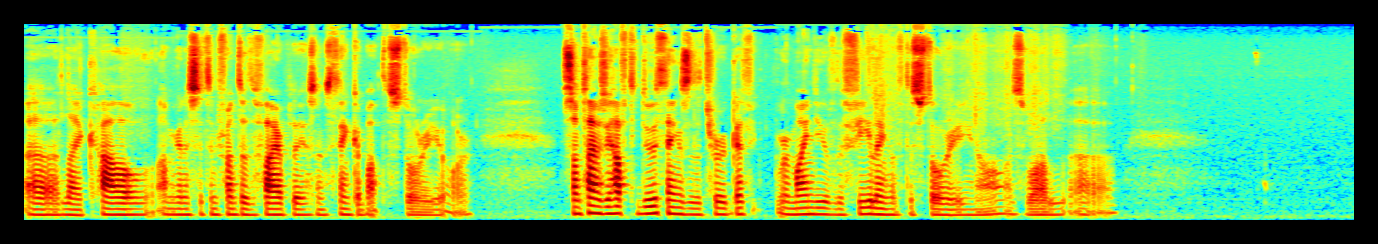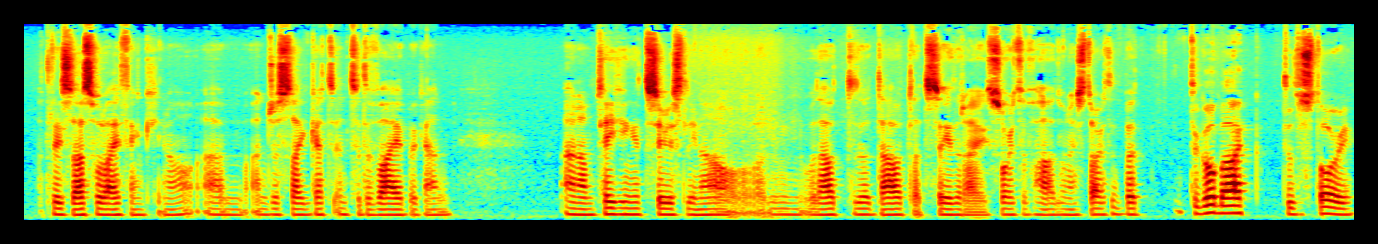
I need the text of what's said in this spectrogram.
uh, like how I'm gonna sit in front of the fireplace and think about the story, or sometimes you have to do things that re- get, remind you of the feeling of the story, you know, as well. Uh, at least that's what I think, you know, um, and just like get into the vibe again. And I'm taking it seriously now, without the doubt, let's say, that I sort of had when I started. But to go back to the story,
